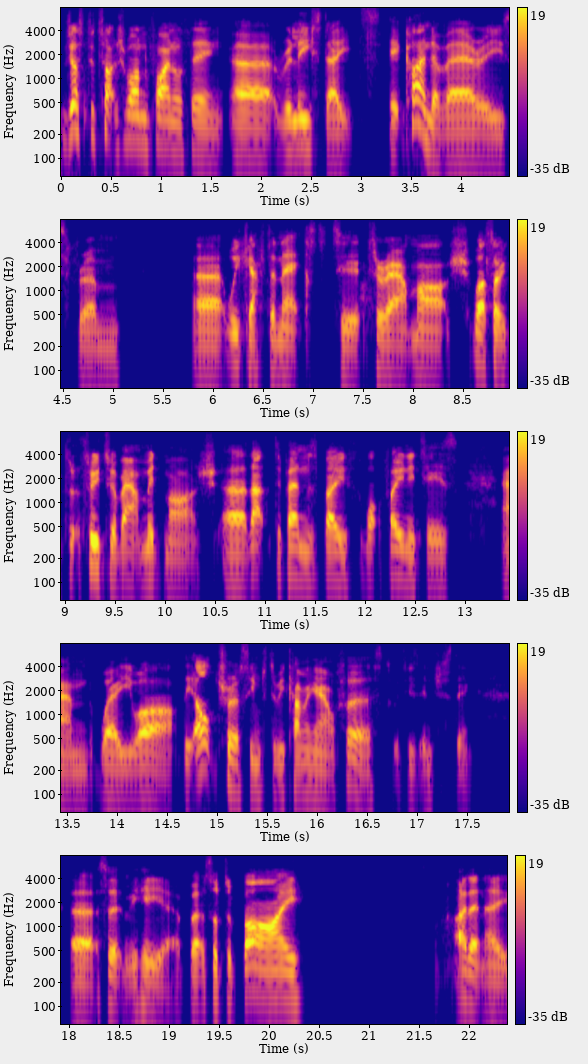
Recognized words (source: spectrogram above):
Just to touch one final thing uh release dates it kind of varies from uh week after next to throughout march well sorry th- through to about mid-march. Uh that depends both what phone it is and where you are. The ultra seems to be coming out first which is interesting uh certainly here but sort of by i don't know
